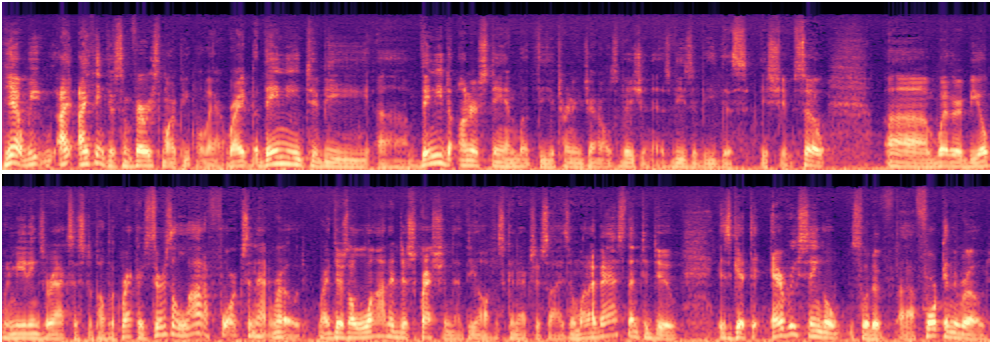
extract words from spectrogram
Yeah, we. I, I think there's some very smart people there, right? But they need to be. Um, they need to understand what the attorney general's vision is vis-a-vis this issue. So. Uh, whether it be open meetings or access to public records, there's a lot of forks in that road, right? There's a lot of discretion that the office can exercise. And what I've asked them to do is get to every single sort of uh, fork in the road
